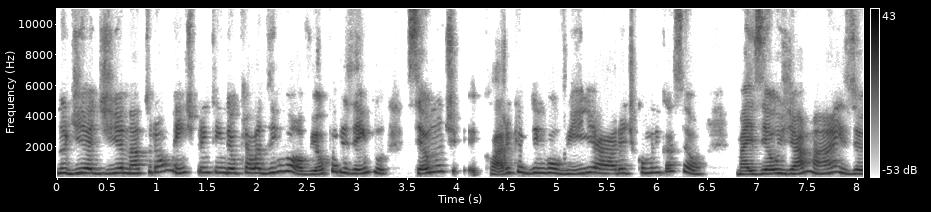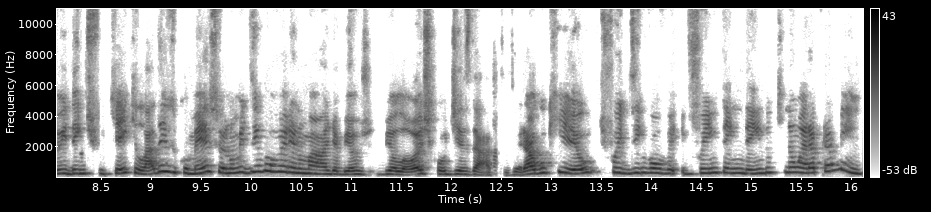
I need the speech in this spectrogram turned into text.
no dia a dia naturalmente para entender o que ela desenvolve. Eu, por exemplo, se eu não. Claro que eu desenvolvi a área de comunicação, mas eu jamais eu identifiquei que lá desde o começo eu não me desenvolveria numa área bio, biológica ou de exatas. Era algo que eu fui desenvolver, fui entendendo que não era para mim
